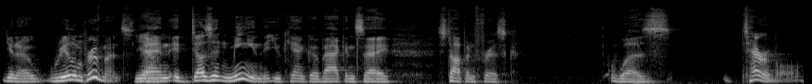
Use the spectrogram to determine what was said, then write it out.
you know, real improvements. Yeah. And it doesn't mean that you can't go back and say, stop and frisk was terrible.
